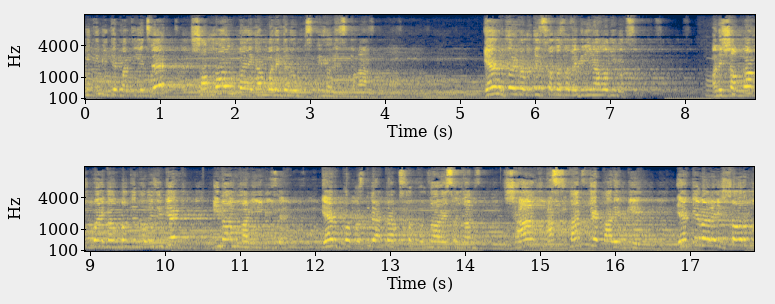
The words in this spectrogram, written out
পৃথিবীতে পাঠিয়েছে, সকল পয়গম্বর এখানে উপস্থিত হয়েছে। এরপরে নবী সাল্লাল্লাহু আলাইহি ওয়াসাল্লাম ইমামতি করছে মানে সকল পয়গম্বর যে নবীজিকে ইমাম বানিয়ে দিয়েছে এরপর রাসূল আকরাম সাল্লাল্লাহু আলাইহি সাল্লাম সাত আসমানকে পাড়ি দিয়ে একেবারে সর্ব,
